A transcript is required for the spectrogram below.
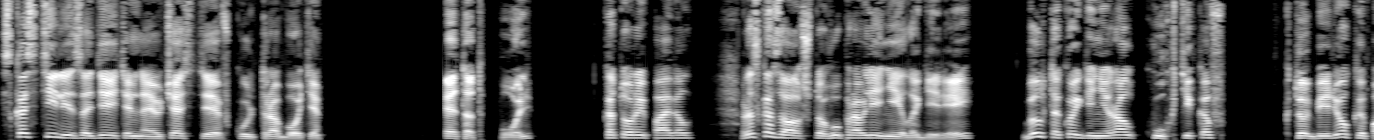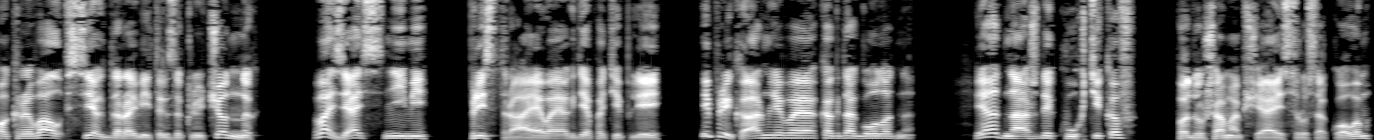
Скостили за деятельное участие в культработе. Этот Поль, который Павел, рассказал, что в управлении лагерей был такой генерал Кухтиков, кто берег и покрывал всех даровитых заключенных, возясь с ними, пристраивая где потеплей и прикармливая, когда голодно. И однажды Кухтиков, по душам общаясь с Русаковым,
